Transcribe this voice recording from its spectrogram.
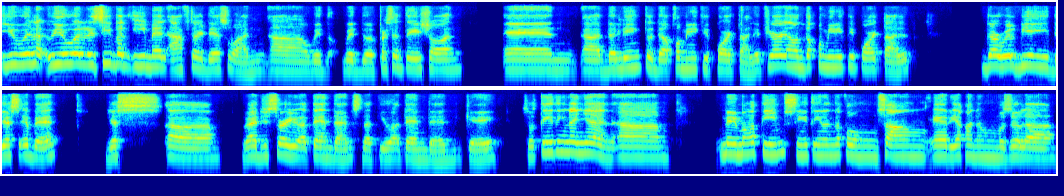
you will you will receive an email after this one uh, with with the presentation and uh, the link to the community portal. If you're on the community portal, there will be this event. Just uh, register your attendance that you attended. Okay. So titingnan yan. Um, may mga teams, tinitingnan na kung saang area ka ng Mozilla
